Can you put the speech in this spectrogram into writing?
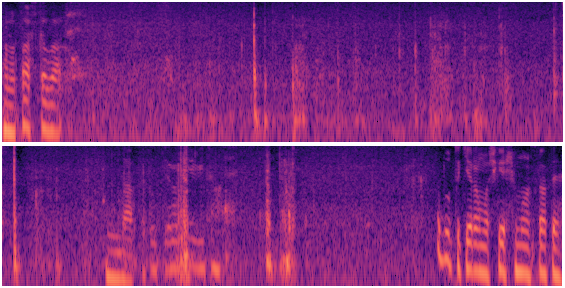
Можна так сказати. Да, це тут рамки відтягнути. Ну, Тут такі рамочки, що можна сказати.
